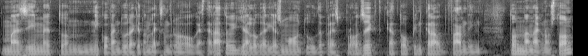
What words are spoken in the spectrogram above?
μαζί με τον Νίκο Βεντούρα και τον Αλέξανδρο Γαστεράτο για λογαριασμό του The Press Project κατόπιν crowdfunding των αναγνωστών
